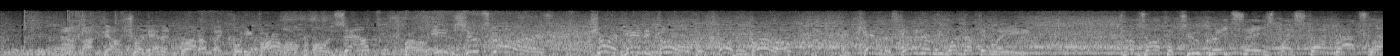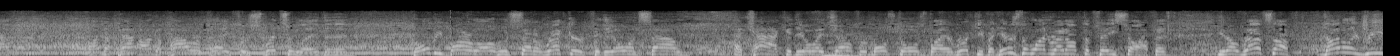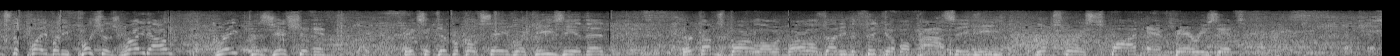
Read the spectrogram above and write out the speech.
Now knocked down shorthanded and brought up by Colby Barlow from Owen Sound. Barlow in, shoot, scores! Short-handed goal 1-0 lead. Comes off of two great saves by Scott Ratzlaff on the on the power play for Switzerland, and then Colby Barlow, who set a record for the Owen Sound attack in the OHL for most goals by a rookie. But here's the one right off the face-off, and you know Ratzlaff not only reads the play, but he pushes right out, great position, and makes a difficult save look easy. And then here comes Barlow, and Barlow's not even thinking about passing. He looks for his spot and buries it.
